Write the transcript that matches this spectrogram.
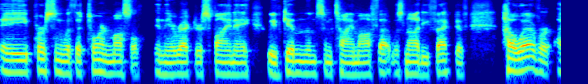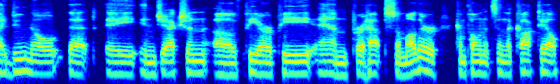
a person with a torn muscle in the erector spinae. We've given them some time off. That was not effective. However, I do know that a injection of PRP and perhaps some other components in the cocktail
